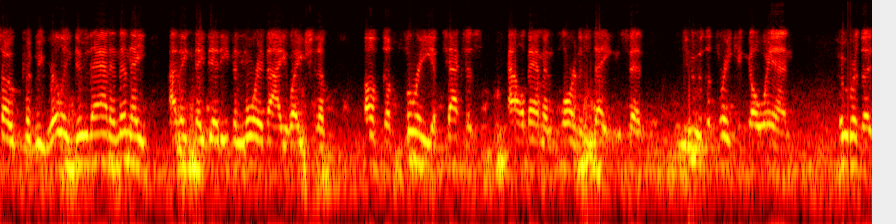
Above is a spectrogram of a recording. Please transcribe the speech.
So could we really do that? And then they, I think they did even more evaluation of of the three of Texas, Alabama, and Florida State, and said two of the three can go in. Who are the,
